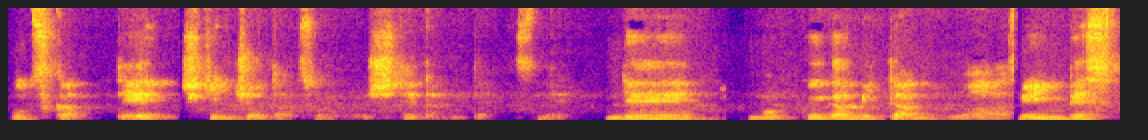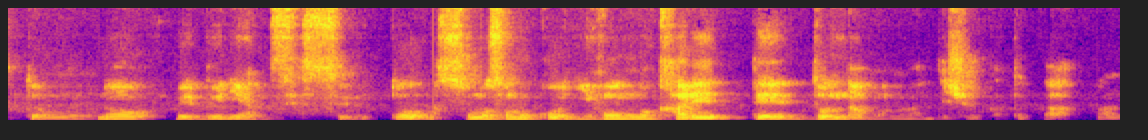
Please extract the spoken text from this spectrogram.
を使って資金調達をしてたみたいですね。で、僕が見たのはメインベストのウェブにアクセスすると、そもそもこう日本のカレーってどんなものなんでしょうかとか、あの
